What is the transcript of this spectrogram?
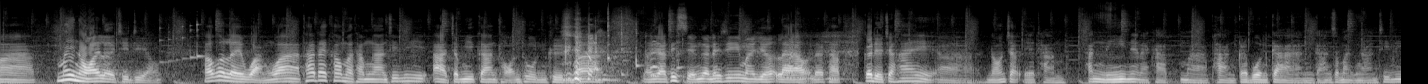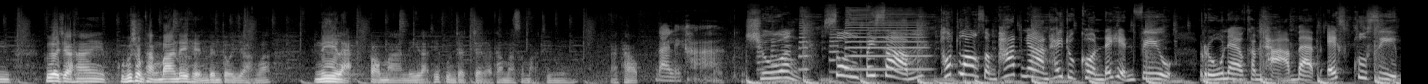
มาไม่น้อยเลยทีเดียว เขาก็เลยหวังว่าถ้าได้เข้ามาทำงานที่นี่อาจจะมีการถอนทุนคืนบ้างหลังจากที่เสียเงินให้ที่นี่มาเยอะแล้วนะครับ ก็เดี๋ยวจะให้อ่าน้องจากเอทามท่านนี้เนี่ยนะครับมาผ่านกระบวนการการสมัครงานที่นี่ เพื่อจะให้คุณผู้ชมทางบ้านได้เห็นเป็นตัวอย่างว่า นี่แหละประมาณนี้แหละที่คุณจะเจอถ้ามาสมัครที่นี่นะครับได้เลยค่ะ ช่วง ส่งไปสัมทดลองสัมภาษณ์งานให้ทุกคนได้เห็นฟิลรู้แนวคำถามแบบ Exclusive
